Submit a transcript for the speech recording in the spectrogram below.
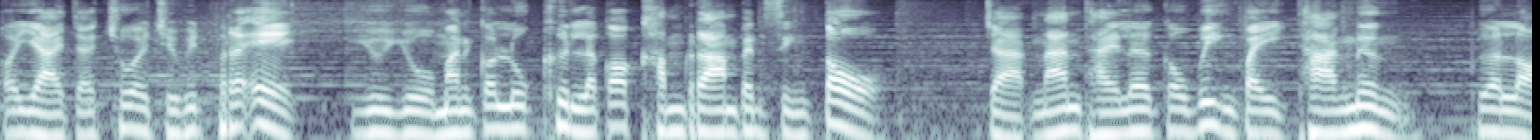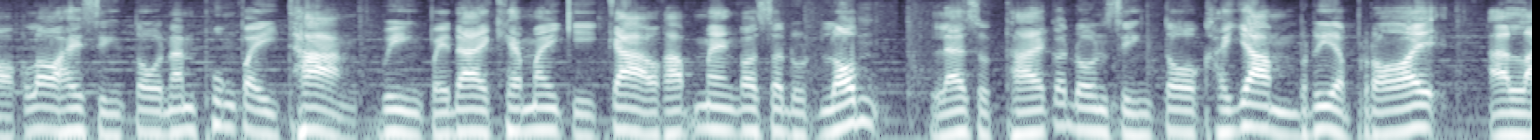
ก็อยากจะช่วยชีวิตพระเอก อยู่ๆมันก็ลุกขึ้นแล้วก็คำรามเป็นสิงโต จากนั้นไทเลอร์ก็วิ่งไปอีกทางหนึ่ง เพื่อหลอกล่อให้สิงโตนั้นพุ่งไปอีกทาง วิ่งไปได้แค่ไม่กี่ก้าวครับ แม่งก็สะดุดล้ม และสุดท้ายก็โดนสิงโตขย่ำเรียบร้อย อะไร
